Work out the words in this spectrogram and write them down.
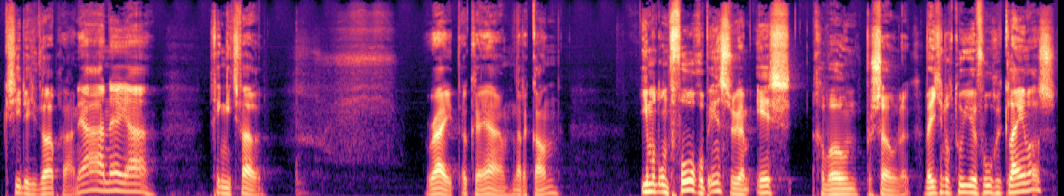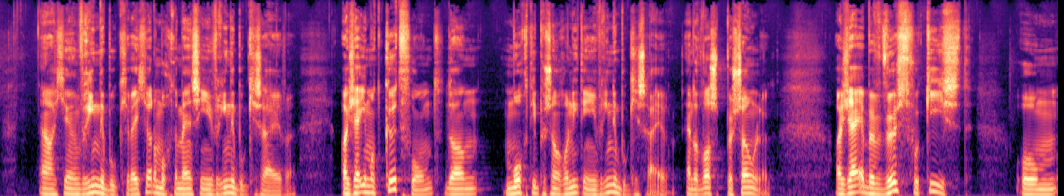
ik zie dat je het wel hebt gedaan. Ja, nee, ja. Ging iets fout. Right, oké, ja, nou dat kan. Iemand ontvolgen op Instagram is gewoon persoonlijk. Weet je nog toen je vroeger klein was? Dan had je een vriendenboekje, weet je wel? Dan mochten mensen in je vriendenboekje schrijven. Als jij iemand kut vond, dan mocht die persoon gewoon niet in je vriendenboekje schrijven. En dat was persoonlijk. Als jij er bewust voor kiest om...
